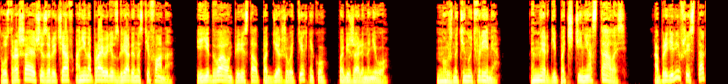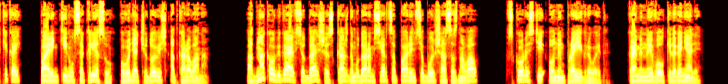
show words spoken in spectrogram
Устрашающе зарычав, они направили взгляды на Стефана, и едва он перестал поддерживать технику, побежали на него. Нужно тянуть время. Энергии почти не осталось. Определившись с тактикой, парень кинулся к лесу, уводя чудовищ от каравана. Однако, убегая все дальше, с каждым ударом сердца парень все больше осознавал, в скорости он им проигрывает. Каменные волки догоняли.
